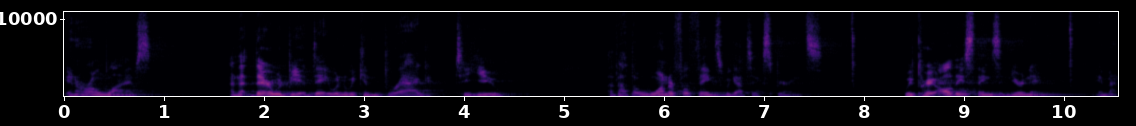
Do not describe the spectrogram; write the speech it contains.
in our own lives. And that there would be a day when we can brag to you about the wonderful things we got to experience. We pray all these things in your name. Amen.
